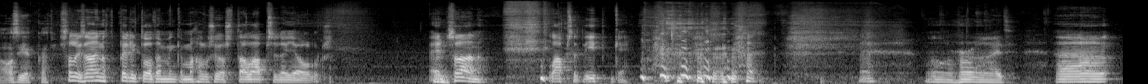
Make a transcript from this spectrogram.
asiakkaat. Se oli se ainut pelituote, minkä mä halusin ostaa lapsille jouluksi. En saanut. Lapset itkee. Alright. Uh,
